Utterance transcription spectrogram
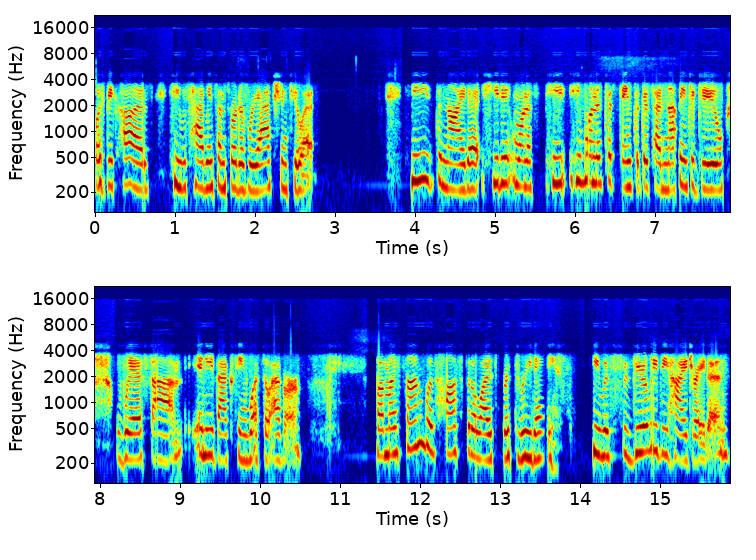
was because he was having some sort of reaction to it. He denied it. He didn't want to. He he wanted to think that this had nothing to do with um, any vaccine whatsoever. But my son was hospitalized for three days. He was severely dehydrated,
